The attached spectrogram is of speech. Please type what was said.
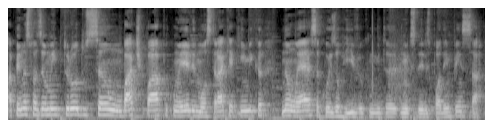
apenas fazer uma introdução, um bate-papo com eles, mostrar que a química não é essa coisa horrível que muita, muitos deles podem pensar.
